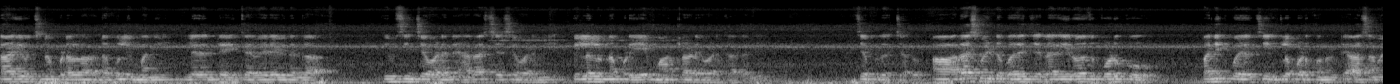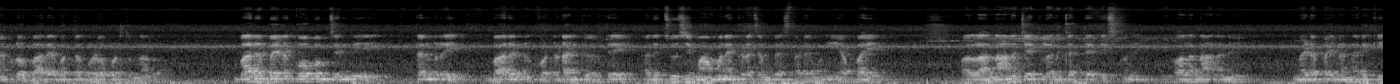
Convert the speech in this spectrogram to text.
తాగి వచ్చినప్పుడల్లా డబ్బులు ఇమ్మని లేదంటే ఇంకా వేరే విధంగా హింసించేవాడని హరాస్ చేసేవాడని పిల్లలు ఉన్నప్పుడు ఏం మాట్లాడేవాడు కాదని చెప్పుకొచ్చారు. ఆ హరాస్మెంట్ భరించేలాగా ఈరోజు కొడుకు పనికి పోయి వచ్చి ఇంట్లో పడుకొని ఉంటే ఆ సమయంలో భార్య భర్త గొడవ పడుతున్నారు. భార్య పైన కోపం చెంది తండ్రి భార్యను కొట్టడానికి వెళ్తే అది చూసి మా అమ్మని ఎక్కడ చంపేస్తాడేమని ఈ అబ్బాయి వాళ్ళ నాన్న చేతిలోని కత్తే తీసుకొని వాళ్ళ నాన్నని మెడపైన నరికి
